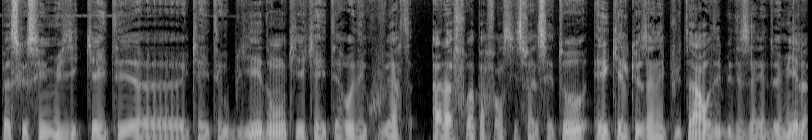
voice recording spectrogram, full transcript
parce que c'est une musique qui a été euh, qui a été oubliée donc et qui a été redécouverte à la fois par Francis Falsetto et quelques années plus tard, au début des années 2000,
